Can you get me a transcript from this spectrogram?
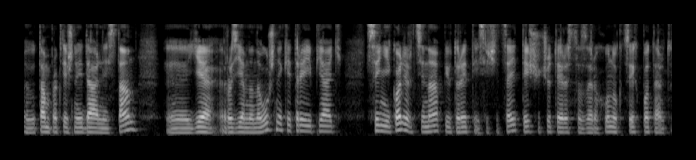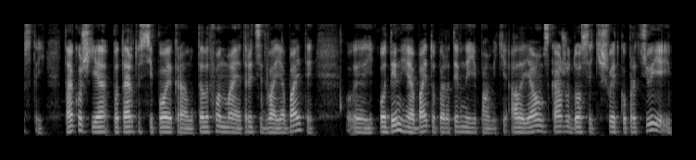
Е, Там практично ідеальний стан. Е, Є роз'єм на наушники 3,5. Синій колір ціна 1500. Цей 1400 за рахунок цих потертостей. Також є потертості по екрану. Телефон має 32 ГБ, 1 ГБ оперативної пам'яті. Але я вам скажу, досить швидко працює,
